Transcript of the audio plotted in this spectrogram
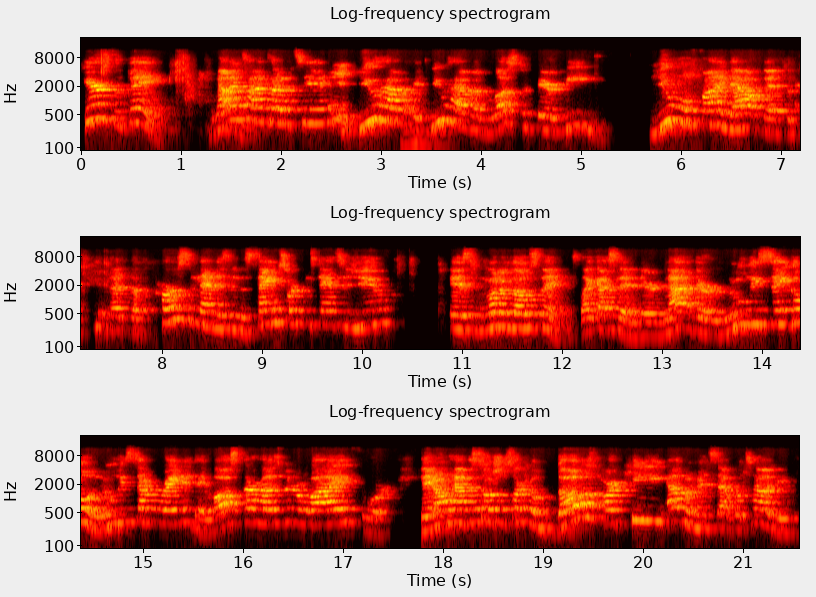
here's the thing. Nine times out of 10, if you have, if you have a lust affair need, you will find out that the, that the person that is in the same circumstance as you is one of those things. Like I said, they're not, they're newly single, newly separated, they lost their husband or wife, or they don't have a social circle. Those are key elements that will tell you,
